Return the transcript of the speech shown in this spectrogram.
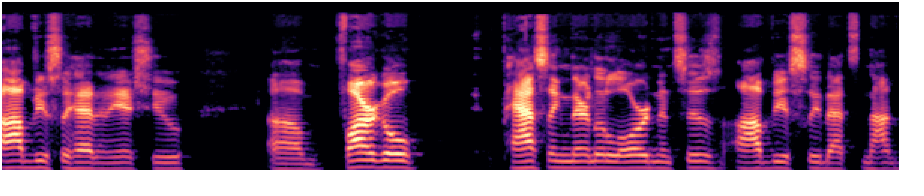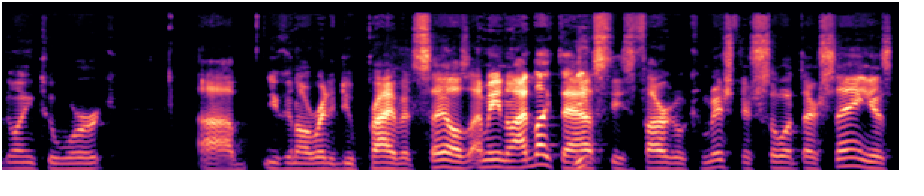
obviously had an issue. Um, Fargo passing their little ordinances. Obviously, that's not going to work. Uh, you can already do private sales. I mean, I'd like to ask these Fargo commissioners. So what they're saying is,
